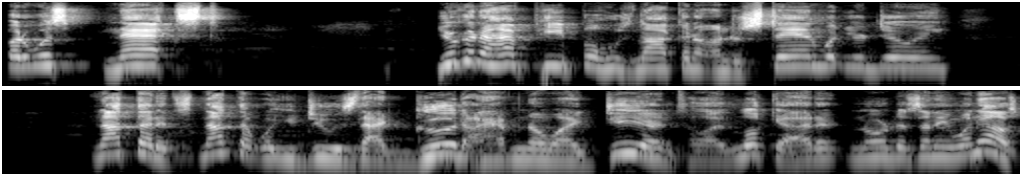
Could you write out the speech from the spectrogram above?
but it was next. You're going to have people who's not going to understand what you're doing. Not that it's not that what you do is that good. I have no idea until I look at it, nor does anyone else.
